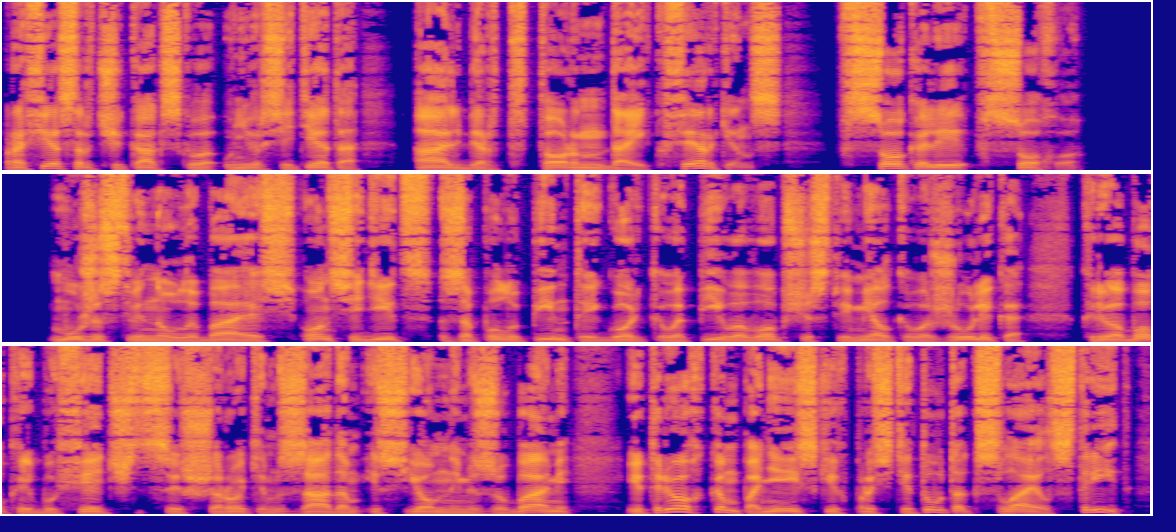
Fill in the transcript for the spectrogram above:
профессор Чикагского университета Альберт Торндайк Феркинс в «Соколе» в Сохо. Мужественно улыбаясь, он сидит за полупинтой горького пива в обществе мелкого жулика, кривобокой буфетчицы с широким задом и съемными зубами и трех компанейских проституток с Лайл-стрит –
